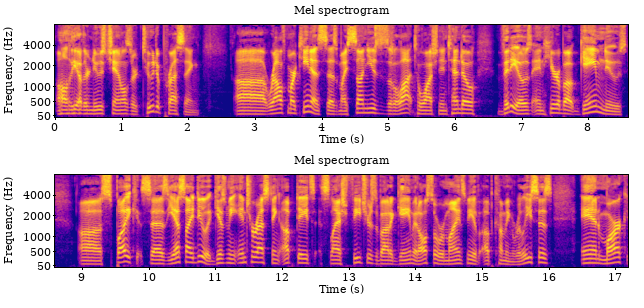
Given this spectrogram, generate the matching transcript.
all the other news channels are too depressing. Uh, Ralph Martinez says, My son uses it a lot to watch Nintendo videos and hear about game news. Uh, Spike says, "Yes, I do. It gives me interesting updates slash features about a game. It also reminds me of upcoming releases." And Mark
